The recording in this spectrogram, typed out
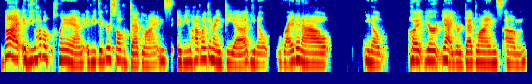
But if you have a plan, if you give yourself deadlines, if you have like an idea, you know, write it out, you know, put your, yeah, your deadlines, um,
